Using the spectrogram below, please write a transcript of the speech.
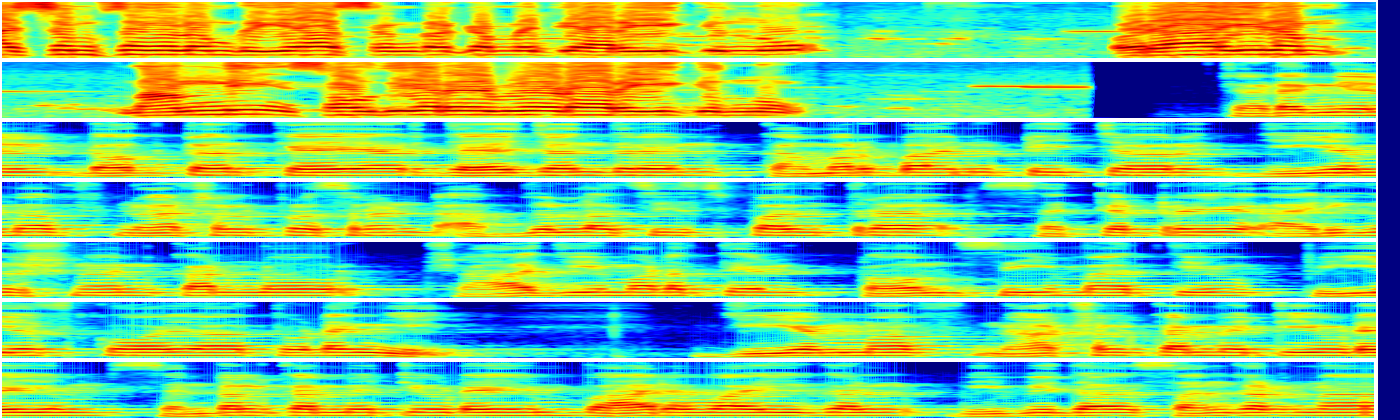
ആശംസകളും റിയാസ് സെൻട്രൽ കമ്മിറ്റി അറിയിക്കുന്നു. ഒരായിരം നന്ദി സൗദി അറേബ്യയോട് അറിയിക്കുന്നു. ചടങ്ങിൽ doctor K R Jayachandran Kamarbanu teacher G M F national president Abdul Aziz Pavithra secretary Harikrishnan Kannur Shaji Madathil Tom C Mathew P S Koya തുടങ്ങി. ജി എം എഫ് നാഷണൽ കമ്മിറ്റിയുടെയും സെൻട്രൽ കമ്മിറ്റിയുടെയും ഭാരവാഹികൾ വിവിധ സംഘടനാ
